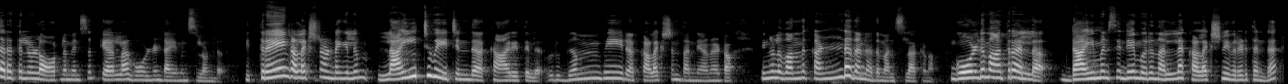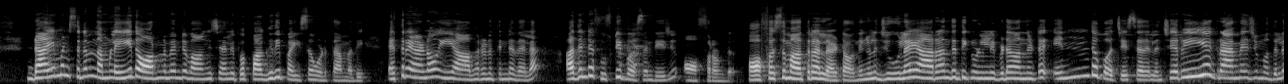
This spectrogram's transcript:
തരത്തിലുള്ള ഓർണമെന്റ്സും കേരള ഗോൾഡൻ ഡയമണ്ട്സിലുണ്ട്. ഇത്രയും കളക്ഷൻ ഉണ്ടെങ്കിലും ലൈറ്റ് വെയ്റ്റിന്റെ കാര്യത്തിൽ ഒരു ഗംഭീര കളക്ഷൻ തന്നെയാണ് കേട്ടോ. നിങ്ങൾ വന്ന് കണ്ട് തന്നെ അത് മനസ്സിലാക്കണം. ഗോൾഡ് മാത്രമല്ല ഡയമണ്ട്സിന്റെയും ഒരു നല്ല കളക്ഷൻ ഇവരുടെ അടുത്തുണ്ട് ഡയമണ്ട്സിനും നമ്മൾ ഏത് ഓർണമെന്റ് വാങ്ങിച്ചാലും ഇപ്പോൾ പകുതി പൈസ കൊടുത്താൽ മതി. എത്രയാണോ ഈ ആഭരണത്തിന്റെ വില അതിന്റെ ഫിഫ്റ്റി പെർസെന്റേജ് ഓഫർ ഉണ്ട് ഓഫേഴ്സ് മാത്രമല്ല കേട്ടോ നിങ്ങൾ ജൂലൈ ആറാം തീയതിക്കുള്ളിൽ ഇവിടെ വന്നിട്ട് എന്ത് പർച്ചേസ് ചെയ്താലും ചെറിയ ഗ്രാമേജ് മുതൽ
